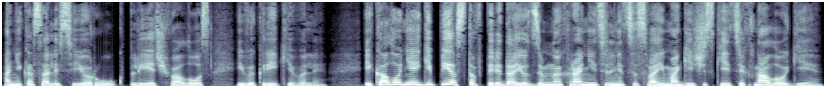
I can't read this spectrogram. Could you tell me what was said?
Они касались ее рук, плеч, волос и выкрикивали. «И колония гипестов передает земной хранительнице свои магические технологии.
